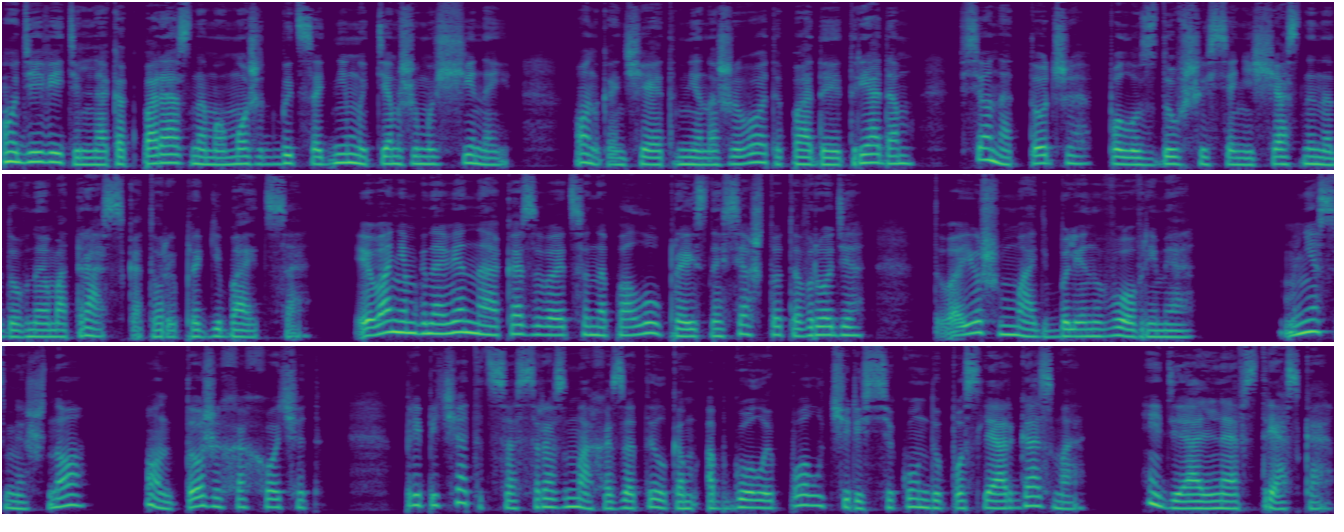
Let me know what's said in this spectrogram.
Удивительно, как по-разному может быть с одним и тем же мужчиной. Он кончает мне на живот и падает рядом, все на тот же полуздувшийся несчастный надувной матрас, который прогибается. И Ваня мгновенно оказывается на полу, произнося что-то вроде «Твою ж мать, блин, вовремя». Мне смешно, он тоже хохочет. Припечататься с размаха затылком об голый пол через секунду после оргазма — идеальная встряска.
